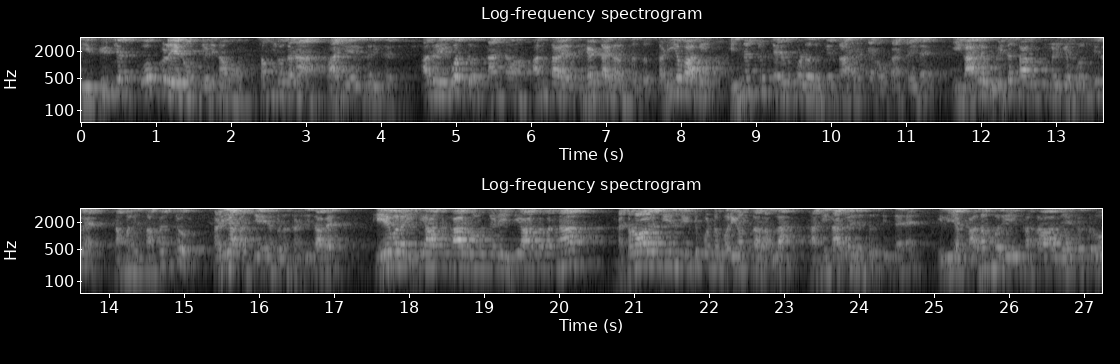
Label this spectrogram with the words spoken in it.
ಈ ಫ್ಯೂಚರ್ ಸ್ಕೋಪ್ಗಳು ಏನು ಅಂತೇಳಿ ನಾವು ಸಂಶೋಧನಾ ಭಾಷೆಯಲ್ಲಿ ಕರೀತೇವೆ ಆದರೆ ಇವತ್ತು ನಾನು ಅಂತ ಹೇಳ್ತಾ ಇರೋವಂಥದ್ದು ಸ್ಥಳೀಯವಾಗಿ ಇನ್ನಷ್ಟು ತೆರೆದುಕೊಳ್ಳೋದಕ್ಕೆ ಸಾಗರಕ್ಕೆ ಅವಕಾಶ ಇದೆ. ಈಗಾಗಲೇ ಉಳಿದ ತಾಲೂಕುಗಳಿಗೆ ಹೋಲಿಸಿದರೆ ನಮ್ಮಲ್ಲಿ ಸಾಕಷ್ಟು ಸ್ಥಳೀಯ ಅಧ್ಯಯನಗಳು ನಡೆದಿದ್ದಾವೆ. ಕೇವಲ ಇತಿಹಾಸಕಾರರು ಅಂತೇಳಿ ಇತಿಹಾಸವನ್ನ ಮೆಥಡಾಲಜಿಯನ್ನು ಇಟ್ಟುಕೊಂಡು ಬರೆಯುವಂತಾರಲ್ಲ ನಾನು ಈಗಾಗಲೇ ಹೆಸರಿಸಿದ್ದೇನೆ. ಇಲ್ಲಿಯ ಕಾದಂಬರಿ, ಕಥಾ ಲೇಖಕರು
